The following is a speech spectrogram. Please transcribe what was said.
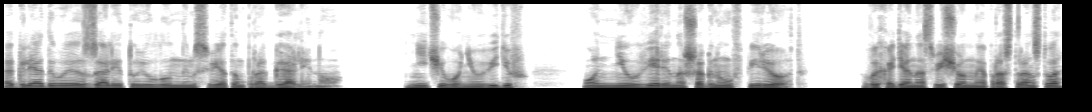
оглядывая залитую лунным светом прогалину. Ничего не увидев, он неуверенно шагнул вперед, выходя на освещенное пространство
